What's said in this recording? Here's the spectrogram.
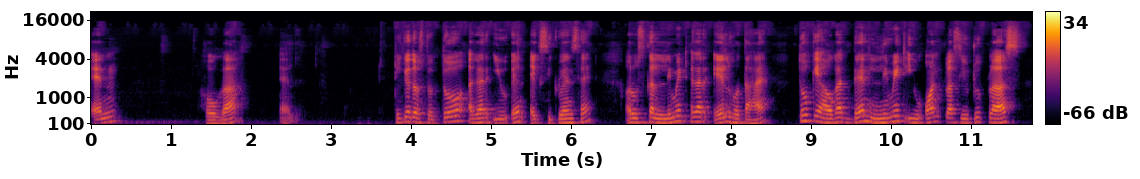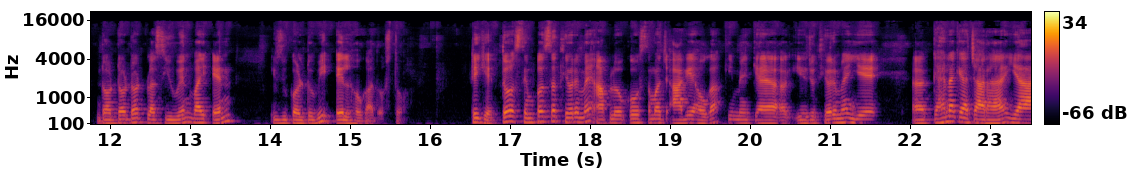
N होगा एल ठीक है दोस्तों तो अगर यू एन एक सीक्वेंस है और उसका लिमिट अगर एल होता है तो क्या होगा? Then limit U one plus U two plus dot dot dot plus U N by N is equal to भी एल होगा दोस्तों। ठीक है तो सिंपल सा थ्योरम है। आप लोगों को समझ आ गया होगा कि मैं क्या ये जो थ्योरम है ये आ, कहना क्या चाह रहा है या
